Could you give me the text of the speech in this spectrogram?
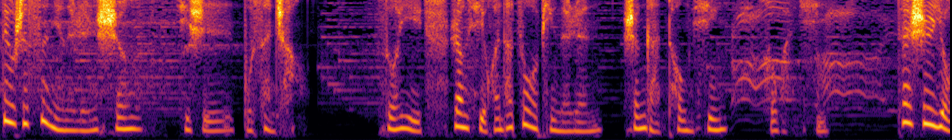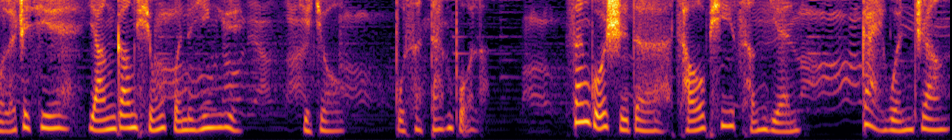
六十四年的人生。其实不算长，所以让喜欢他作品的人深感痛心和惋惜。但是有了这些阳刚雄浑的音乐，也就不算单薄了。三国时的曹丕曾言：“盖文章，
